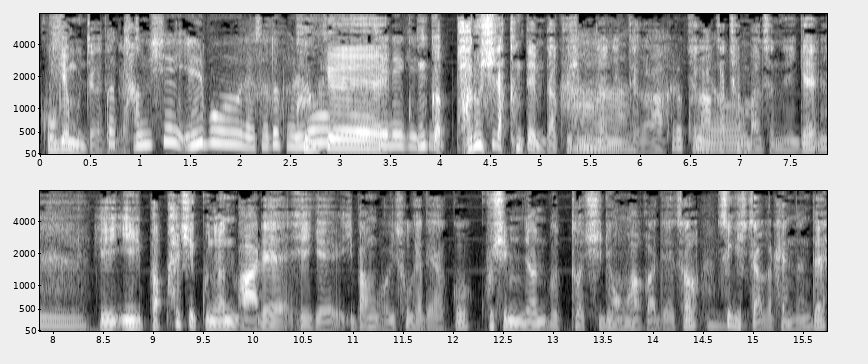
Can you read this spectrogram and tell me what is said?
그게 문제가 그러니까 된 거죠. 당시 일본에서도 별로 그게 DNA 기술... 그러니까 바로 시작한 때입니다. 90년 아, 이때가 그렇군요. 제가 아까 처음 말씀드린 게 음. 이, 89년 말에 이게 이 방법이 소개되었고 90년부터 실용화가 돼서 음. 쓰기 시작을 했는데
